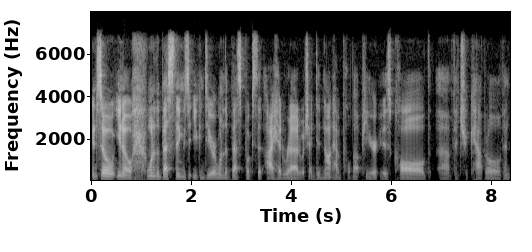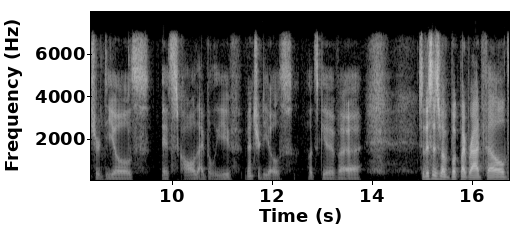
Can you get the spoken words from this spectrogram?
and so, you know, one of the best things that you can do, or one of the best books that I had read, which I did not have pulled up here, is called uh, Venture Capital, Venture Deals. It's called, I believe, Venture Deals. Let's give. Uh, so this is a book by Brad Feld.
